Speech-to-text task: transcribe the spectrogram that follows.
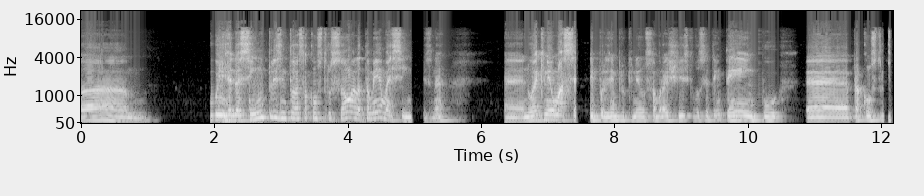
Uh, o enredo é simples, então essa construção ela também é mais simples, né? É, não é que nem uma série, por exemplo, que nem o Samurai X, que você tem tempo é, para construir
